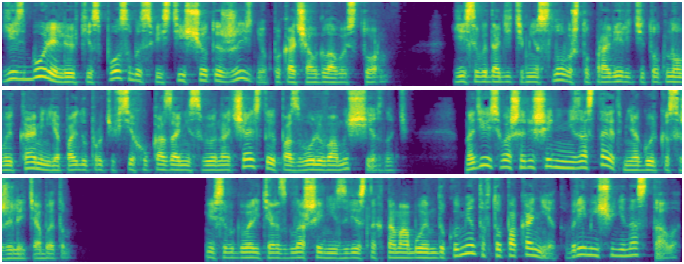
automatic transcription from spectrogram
Есть более легкие способы свести счеты с жизнью, покачал головой Сторм. Если вы дадите мне слово, что проверите тот новый камень, я пойду против всех указаний своего начальства и позволю вам исчезнуть. Надеюсь, ваше решение не заставит меня горько сожалеть об этом. Если вы говорите о разглашении известных нам обоим документов, то пока нет, время еще не настало.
